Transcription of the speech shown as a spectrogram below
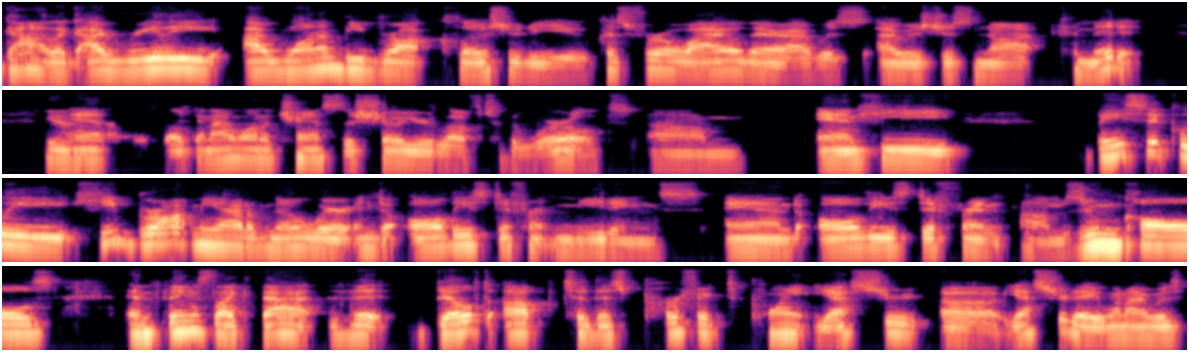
God, like I really I want to be brought closer to you because for a while there I was I was just not committed, yeah. and like and I want a chance to show your love to the world. Um, and he basically he brought me out of nowhere into all these different meetings and all these different um, Zoom calls and things like that that built up to this perfect point yesterday. Uh, yesterday when I was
